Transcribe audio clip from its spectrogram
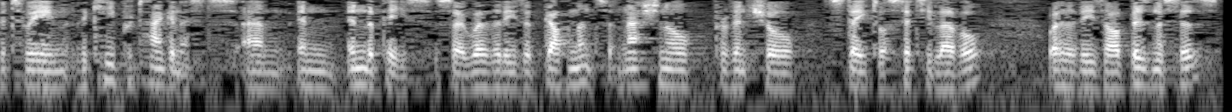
between the key protagonists um, in, in the piece. So whether these are governments at national, provincial, state or city level, whether these are businesses,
